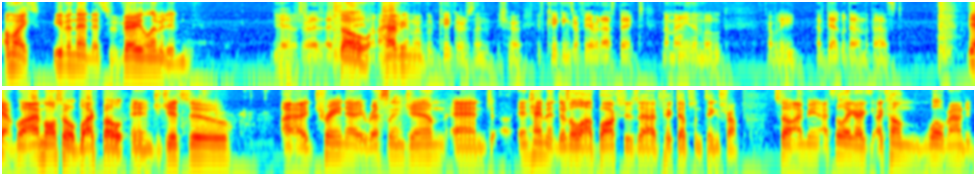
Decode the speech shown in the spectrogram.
I'm like, even then, that's very limited. Yeah, that's right. So say, having them are good kickers, and sure, if kicking's your favorite aspect, not many of them will probably have dealt with that in the past. Yeah, well, I'm also a black belt in jiu-jitsu. I, I train at a wrestling gym, and in Hemet, there's a lot of boxers that I picked up some things from. So I mean, I feel like I, I come well rounded,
